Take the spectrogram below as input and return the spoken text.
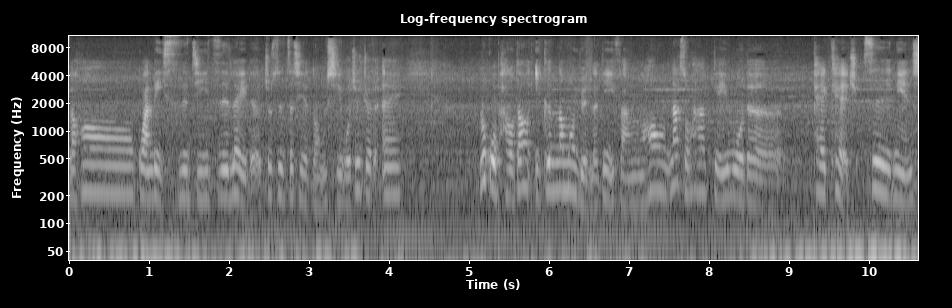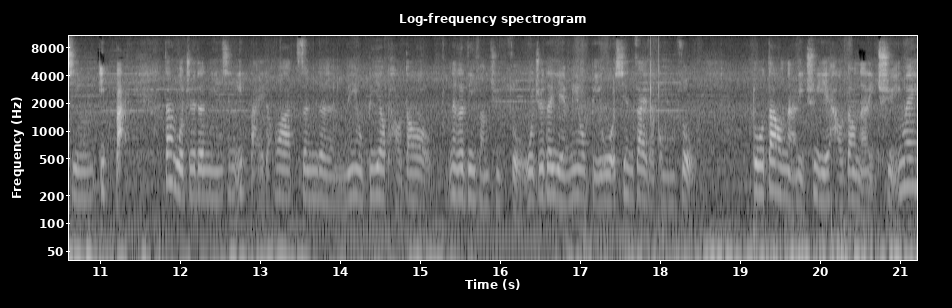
然后管理司机之类的，就是这些东西。我就觉得，哎，如果跑到一个那么远的地方，然后那时候他给我的 package 是年薪一百，但我觉得年薪一百的话，真的没有必要跑到那个地方去做。我觉得也没有比我现在的工作多到哪里去，也好到哪里去，因为。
